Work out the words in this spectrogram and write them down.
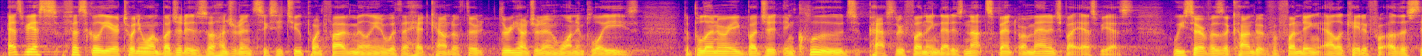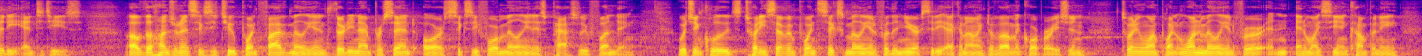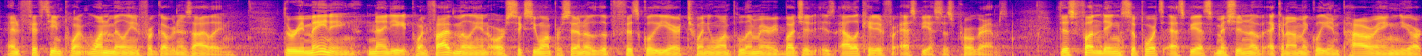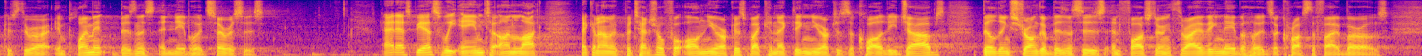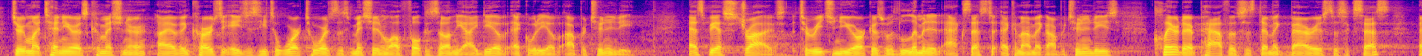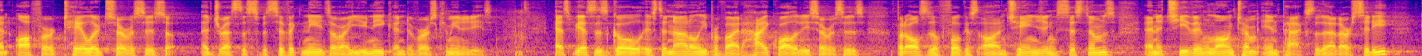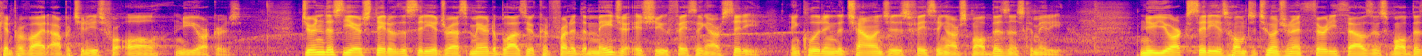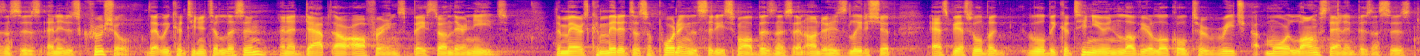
SBS fiscal year 21 budget is 162.5 million with a headcount of 301 employees. The preliminary budget includes pass-through funding that is not spent or managed by SBS. We serve as a conduit for funding allocated for other city entities. Of the 162.5 million, 39% or 64 million is pass-through funding, which includes 27.6 million for the New York City Economic Development Corporation, 21.1 million for NYC and Company, and 15.1 million for Governor's Island. The remaining 98.5 million, or 61% of the fiscal year 21 preliminary budget, is allocated for SBS's programs. This funding supports SBS' mission of economically empowering New Yorkers through our employment, business, and neighborhood services. At SBS, we aim to unlock economic potential for all New Yorkers by connecting New Yorkers to quality jobs, building stronger businesses, and fostering thriving neighborhoods across the five boroughs. During my tenure as commissioner, I have encouraged the agency to work towards this mission while focusing on the idea of equity of opportunity. SBS strives to reach New Yorkers with limited access to economic opportunities, clear their path of systemic barriers to success, and offer tailored services to address the specific needs of our unique and diverse communities. SBS's goal is to not only provide high quality services, but also to focus on changing systems and achieving long term impact so that our city can provide opportunities for all New Yorkers. During this year's State of the City address, Mayor de Blasio confronted the major issue facing our city, including the challenges facing our small business committee. New York City is home to 230,000 small businesses, and it is crucial that we continue to listen and adapt our offerings based on their needs. The mayor is committed to supporting the city's small business, and under his leadership, SBS will be, will be continuing Love Your Local to reach more longstanding businesses,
